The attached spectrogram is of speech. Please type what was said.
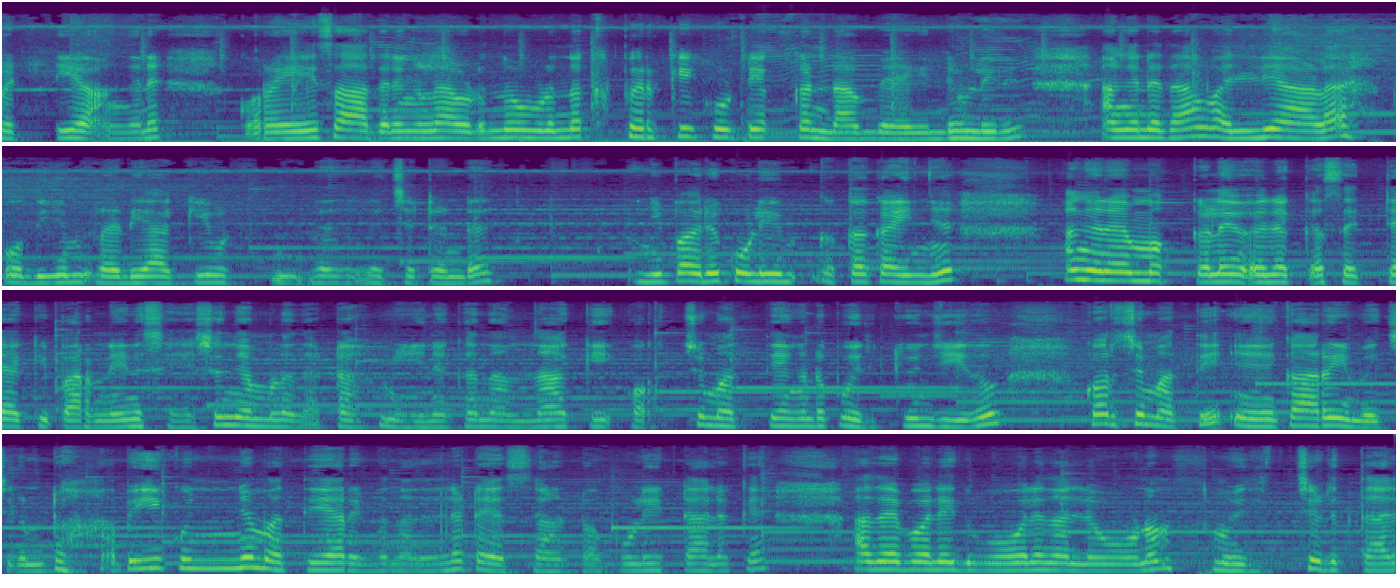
പെട്ടിയോ അങ്ങനെ കുറേ സാധനങ്ങൾ അവിടെ നിന്ന് ഇവിടെ നിന്നൊക്കെ പെറുക്കി കൂട്ടിയൊക്കെ ഉണ്ടാകും ബാഗിന്റെ ഉള്ളിൽ. അങ്ങനെ ഇതാ വലിയ ആളെ പൊതിയും റെഡിയാക്കി വെച്ചിട്ടുണ്ട്. ഇനിയിപ്പോൾ അവർ കുളിയും ഒക്കെ കഴിഞ്ഞ് അങ്ങനെ മക്കളെ ഇതിലൊക്കെ സെറ്റാക്കി പറഞ്ഞതിന് ശേഷം നമ്മൾ കേട്ടോ മീനൊക്കെ നന്നാക്കി കുറച്ച് മത്തി അങ്ങോട്ട് പൊരിക്കുകയും ചെയ്തു. കുറച്ച് മത്തി കറിയും വെച്ചിട്ടുണ്ട് കേട്ടോ അപ്പോൾ ഈ കുഞ്ഞ മത്തി അറിയുമ്പോൾ നല്ല ടേസ്റ്റാണ് കേട്ടോ പുളി ഇട്ടാലൊക്കെ അതേപോലെ ഇതുപോലെ നല്ലോണം മുരിച്ചെടുത്താൽ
